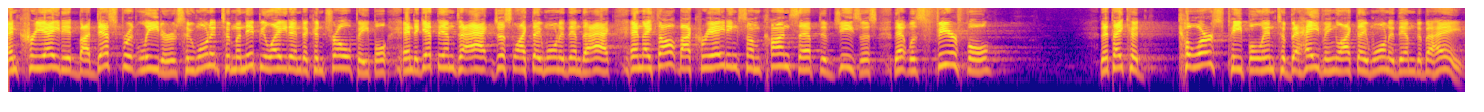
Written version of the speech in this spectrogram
and created by desperate leaders who wanted to manipulate and to control people and to get them to act just like they wanted them to act. And they thought by creating some concept of Jesus that was fearful that they could coerce people into behaving like they wanted them to behave.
